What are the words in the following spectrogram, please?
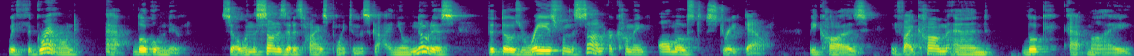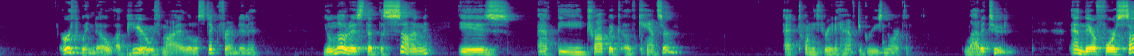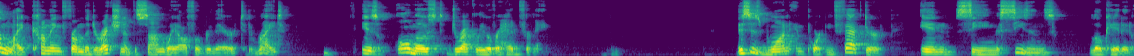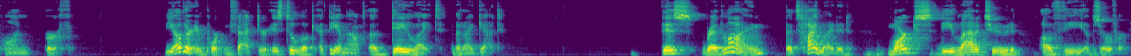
with the ground at local noon. So when the sun is at its highest point in the sky. And you'll notice that those rays from the sun are coming almost straight down. Because if I come and look at my Earth window up here with my little stick friend in it, you'll notice that the sun is at the Tropic of Cancer at 23 and a half degrees north latitude, and therefore sunlight coming from the direction of the sun, way off over there to the right, is almost directly overhead for me. This is one important factor in seeing the seasons located on Earth. The other important factor is to look at the amount of daylight that I get. This red line that's highlighted marks the latitude of the observer.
